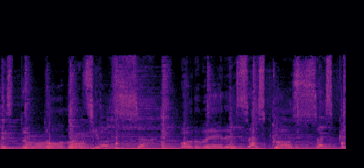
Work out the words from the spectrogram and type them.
Estoy todo ansiosa por ver esas cosas que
